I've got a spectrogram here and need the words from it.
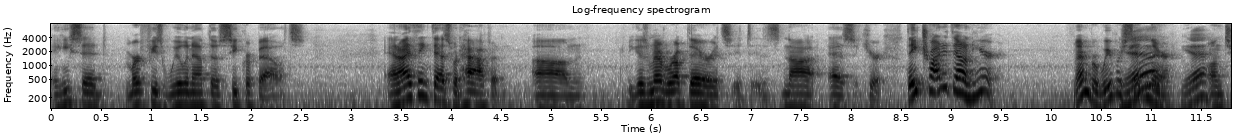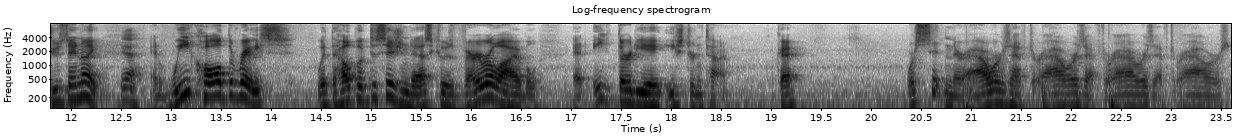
And he said Murphy's wheeling out those secret ballots, and I think that's what happened. Um, because remember, up there, it's it, it's not as secure. They tried it down here. Remember, we were sitting there yeah. on Tuesday night, Yeah. and we called the race with the help of Decision Desk, who is very reliable, at eight thirty eight Eastern time. Okay, we're sitting there hours after hours after hours after hours,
